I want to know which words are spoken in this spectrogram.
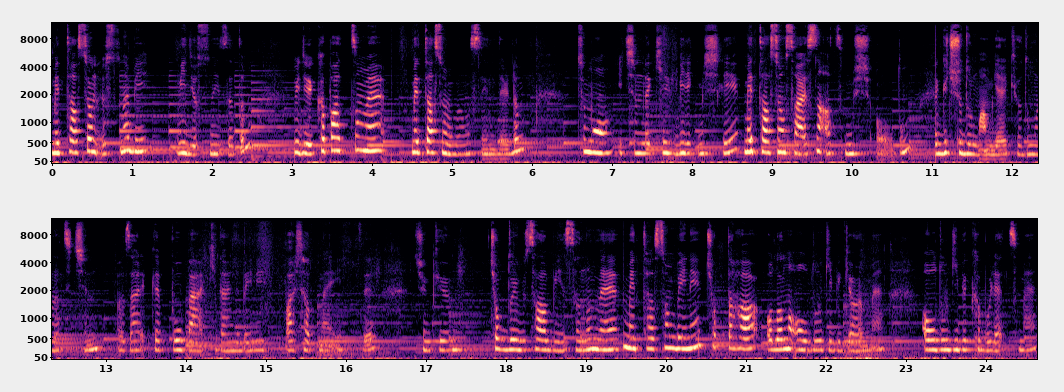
meditasyon üstüne bir videosunu izledim. Videoyu kapattım ve meditasyon uygulaması indirdim. Tüm o içimdeki birikmişliği meditasyon sayesinde atmış oldum. Güçlü durmam gerekiyordu Murat için. Özellikle bu belki de hani beni başlatmaya itti. Çünkü çok duygusal bir insanım ve meditasyon beni çok daha olanı olduğu gibi görme, olduğu gibi kabul etme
